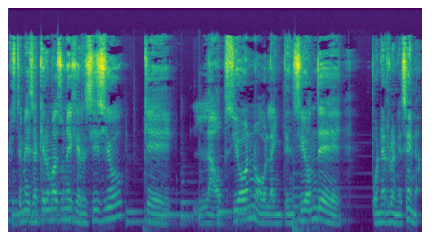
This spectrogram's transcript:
que usted me decía que era más un ejercicio que la opción o la intención de ponerlo en escena.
